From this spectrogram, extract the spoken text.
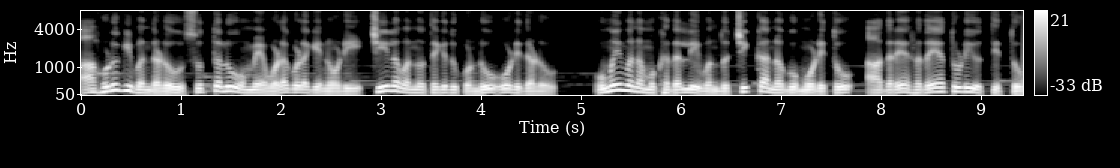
ಆ ಹುಡುಗಿ ಬಂದಳು, ಸುತ್ತಲೂ ಒಮ್ಮೆ ಒಳಗೊಳಗೆ ನೋಡಿ ಚೀಲವನ್ನು ತೆಗೆದುಕೊಂಡು ಓಡಿದಳು. ಉಮೈಮನ ಮುಖದಲ್ಲಿ ಒಂದು ಚಿಕ್ಕ ನಗು ಮೂಡಿತು, ಆದರೆ ಹೃದಯ ತುಡಿಯುತ್ತಿತ್ತು.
